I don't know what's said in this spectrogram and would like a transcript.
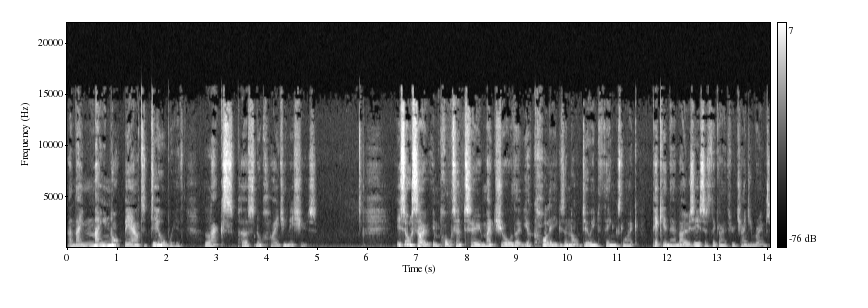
and they may not be able to deal with lax personal hygiene issues. It's also important to make sure that your colleagues are not doing things like picking their noses as they're going through changing rooms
